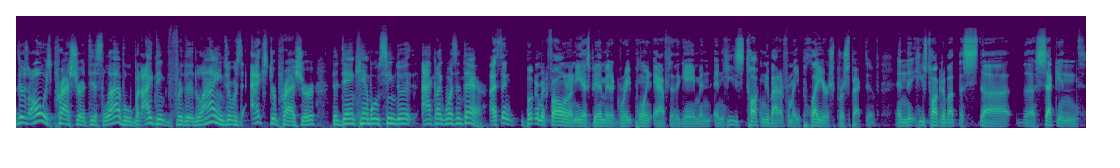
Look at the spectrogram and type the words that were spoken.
there's always pressure at this level, but I think for the Lions there was extra pressure that Dan Campbell seemed to act like wasn't there. I think Booger McFarland on ESPN made a great point after the game, and, and he's talking about it from a player's perspective, and he's talking about the uh, the second,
